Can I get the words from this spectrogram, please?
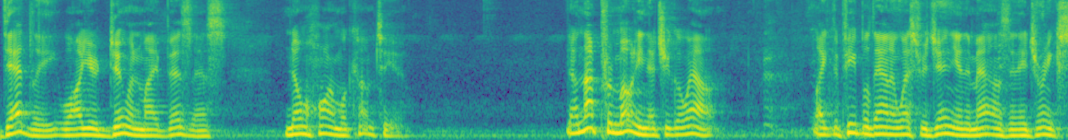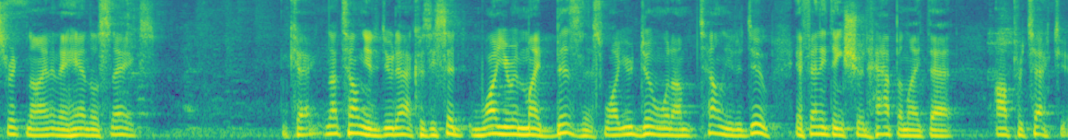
deadly while you're doing my business, no harm will come to you. Now, I'm not promoting that you go out like the people down in West Virginia in the mountains and they drink strychnine and they handle snakes. Okay? I'm not telling you to do that because he said, while you're in my business, while you're doing what I'm telling you to do, if anything should happen like that, I'll protect you.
